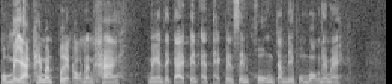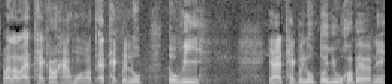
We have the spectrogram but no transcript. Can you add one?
ผมไม่อยากให้มันเปิดออกด้านข้าง ไม่งั้นจะกลายเป็นแอตแทกเป็นเส้นโค้งจำที่ผมบอกได้ไหมเวลาเราแอตแทกเข้าหาห่วงเราแอตแทกเป็นรูปตัว V อย่าแอตแทกเป็นรูปตัว U เข้าไปแบบนี้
